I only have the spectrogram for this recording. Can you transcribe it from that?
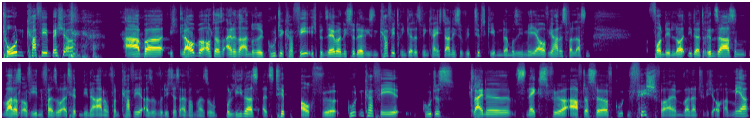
Ton-Kaffeebecher. Aber ich glaube auch das eine oder andere gute Kaffee. Ich bin selber nicht so der riesen Kaffeetrinker, deswegen kann ich da nicht so viele Tipps geben. Da muss ich mir eher auf Johannes verlassen. Von den Leuten, die da drin saßen, war das auf jeden Fall so, als hätten die eine Ahnung von Kaffee. Also würde ich das einfach mal so Bolinas als Tipp auch für guten Kaffee, gutes kleine Snacks für Aftersurf, guten Fisch vor allem, weil natürlich auch am Meer.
